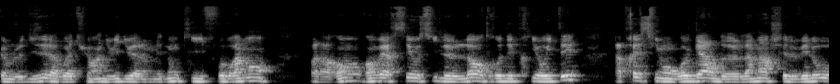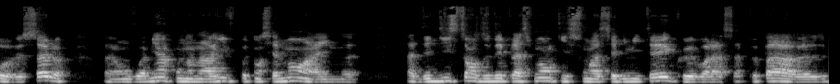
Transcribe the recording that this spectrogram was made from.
comme je disais, la voiture individuelle. Mais donc il faut vraiment voilà, renverser aussi l'ordre des priorités. Après, si on regarde la marche et le vélo seul, on voit bien qu'on en arrive potentiellement à une à des distances de déplacement qui sont assez limitées, que voilà, ça peut pas, euh,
